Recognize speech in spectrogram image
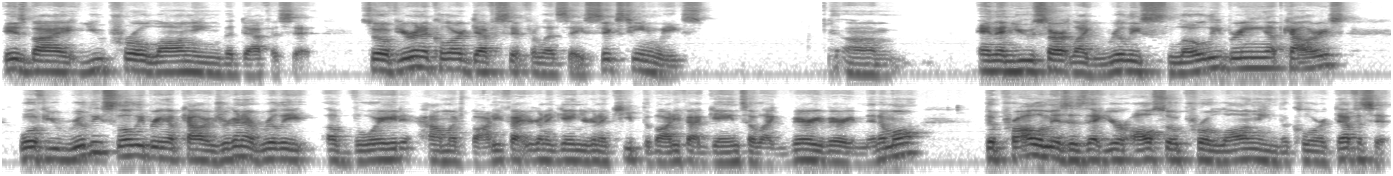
is by you prolonging the deficit. So if you're in a caloric deficit for let's say 16 weeks, um, and then you start like really slowly bringing up calories. Well, if you really slowly bring up calories, you're going to really avoid how much body fat you're going to gain. You're going to keep the body fat gain to like very, very minimal. The problem is, is that you're also prolonging the caloric deficit.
